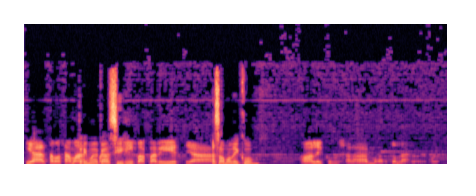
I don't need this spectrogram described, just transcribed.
Ya, sama-sama. Terima kasih. Pak Farid. Ya, Assalamualaikum. Waalaikumsalam warahmatullahi wabarakatuh.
